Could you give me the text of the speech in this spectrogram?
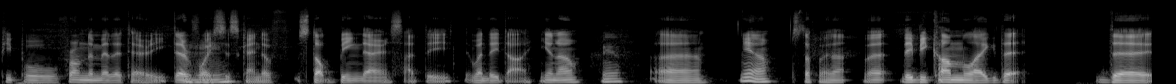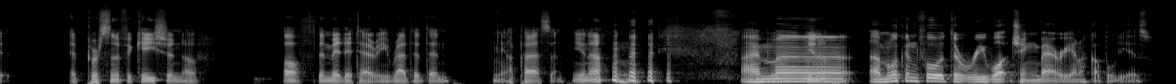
people from the military, their Mm-hmm. voices kind of stop being theirs at the when they die, you know? Yeah. Uh you know, stuff like that. But they become like the the a personification of of the military rather than Yeah. a person, you know? I'm uh, you know. I'm looking forward to rewatching Barry in a couple of years.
